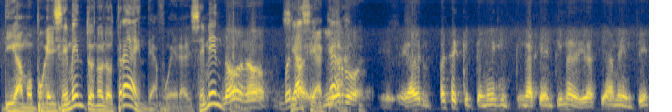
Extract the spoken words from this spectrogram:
Digamos, porque el cemento no lo traen de afuera. El cemento No, no, se bueno, hace el acá. hierro, eh, a ver, pasa que tenés en- en Argentina, desgraciadamente,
